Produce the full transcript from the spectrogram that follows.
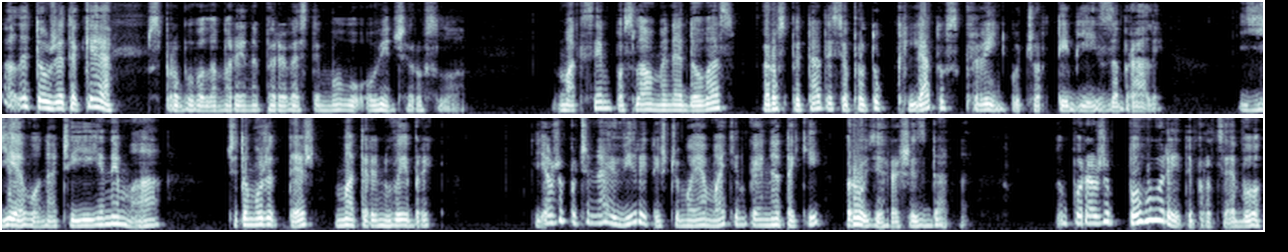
Але то вже таке, спробувала Марина перевести мову у інше русло. Максим послав мене до вас розпитатися про ту кляту скриньку, чорти б її забрали. Є вона, чи її нема, чи то, може, теж материн вибрик. Я вже починаю вірити, що моя матінка і на такі розіграші здатна. Ну, пора вже поговорити про це, бо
